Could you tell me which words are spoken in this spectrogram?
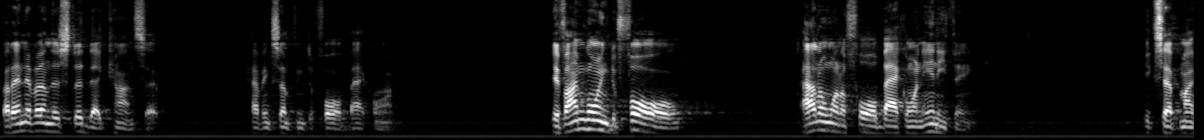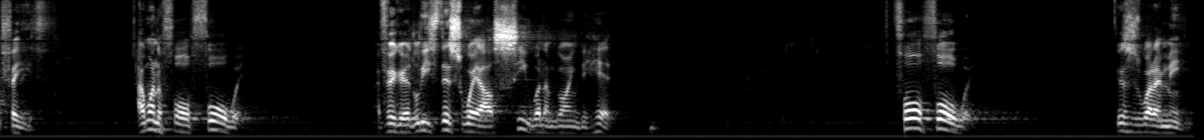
But I never understood that concept, having something to fall back on. If I'm going to fall, I don't want to fall back on anything except my faith. I want to fall forward. I figure at least this way I'll see what I'm going to hit. Fall forward. This is what I mean.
